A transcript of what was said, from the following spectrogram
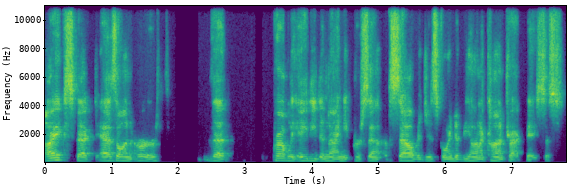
I expect, as on Earth, that probably 80 to 90% of salvage is going to be on a contract basis.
